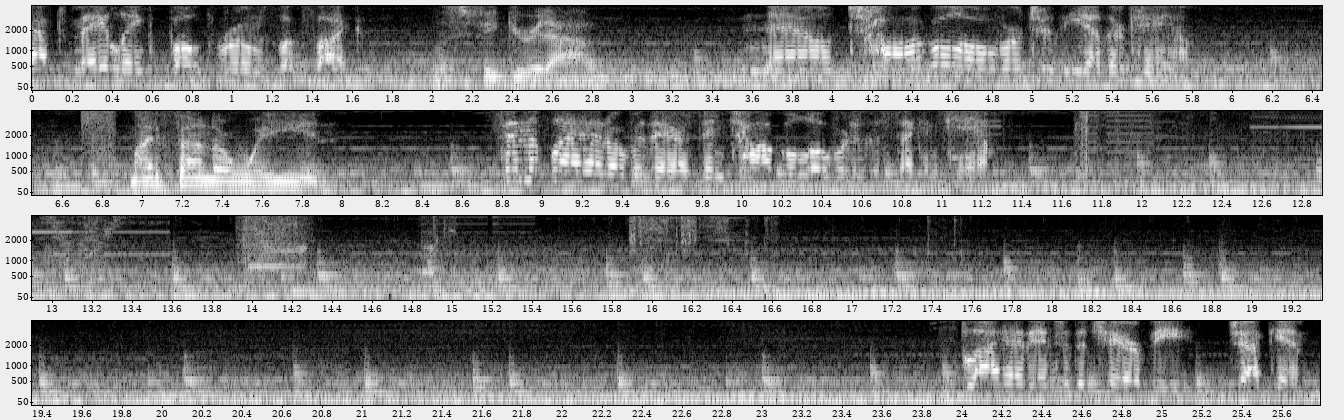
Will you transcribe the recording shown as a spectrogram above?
Shaft may link both rooms, looks like. Let's figure it out. Now toggle over to the other cam. Might have found our way in. Send the flathead over there, then toggle over to the second cam. Flathead into the chair, V. Jack in.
